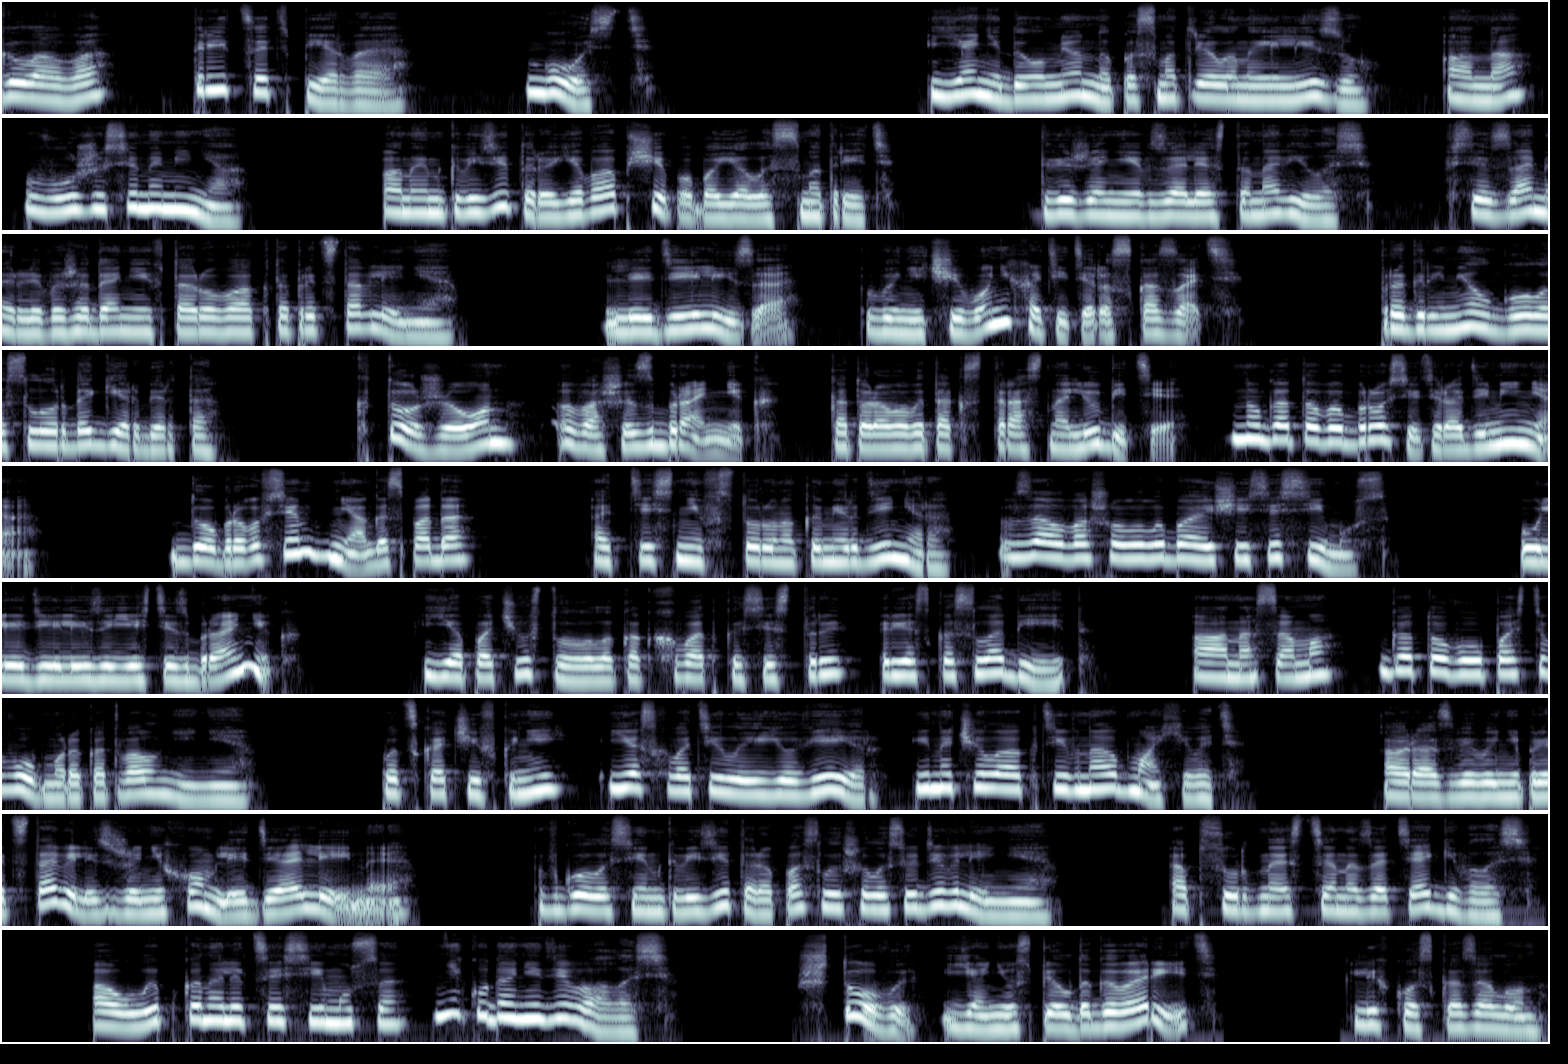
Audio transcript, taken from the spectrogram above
Глава 31. Гость. Я недоуменно посмотрела на Элизу, она в ужасе на меня. А на Инквизитора я вообще побоялась смотреть. Движение в зале остановилось. Все замерли в ожидании второго акта представления. «Леди Элиза, вы ничего не хотите рассказать?» Прогремел голос лорда Герберта. «Кто же он, ваш избранник, которого вы так страстно любите но готовы бросить ради меня. Доброго всем дня, господа!» Оттеснив в сторону камердинера, в зал вошел улыбающийся Симус. «У леди Элизы есть избранник?» Я почувствовала, как хватка сестры резко слабеет, а она сама готова упасть в обморок от волнения. Подскочив к ней, я схватила ее веер и начала активно обмахивать. «А разве вы не представились женихом леди Олейная?» В голосе инквизитора послышалось удивление. Абсурдная сцена затягивалась, а улыбка на лице Симуса никуда не девалась. «Что вы, я не успел договорить», – легко сказал он.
